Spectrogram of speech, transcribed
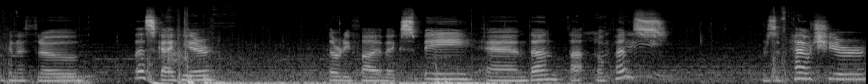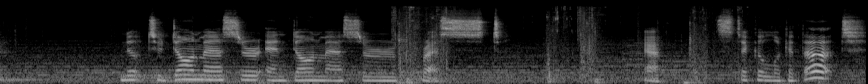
we're gonna throw this guy here. 35 XP, and then that opens. There's a pouch here. Note to Dawnmaster and Dawnmaster Crest. Yeah, let's take a look at that.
